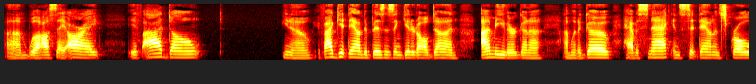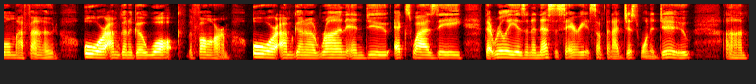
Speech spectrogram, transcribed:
Um, well, I'll say, all right, if I don't, you know, if I get down to business and get it all done, I'm either to I'm to go have a snack and sit down and scroll on my phone or I'm to go walk the farm or I'm to run and do XYZ that really isn't a necessary. It's something I just want to do. Um,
